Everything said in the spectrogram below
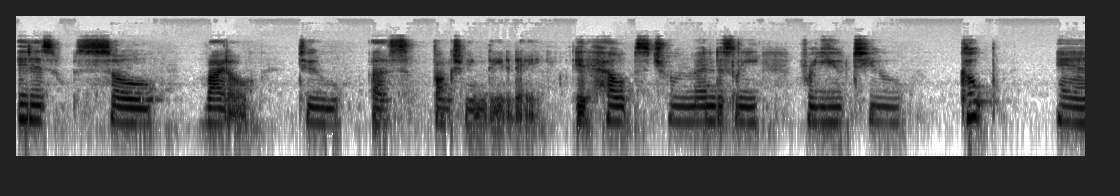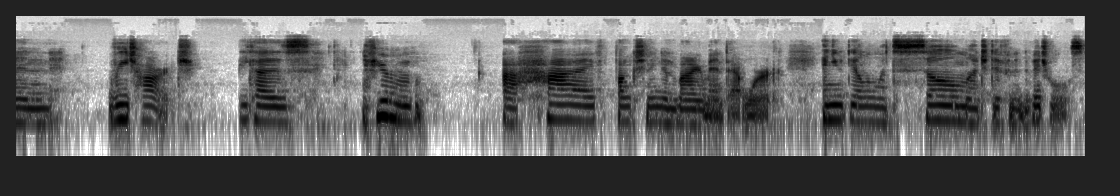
it is so vital to us functioning day to day. It helps tremendously for you to cope and recharge because if you're a high functioning environment at work and you're dealing with so much different individuals,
